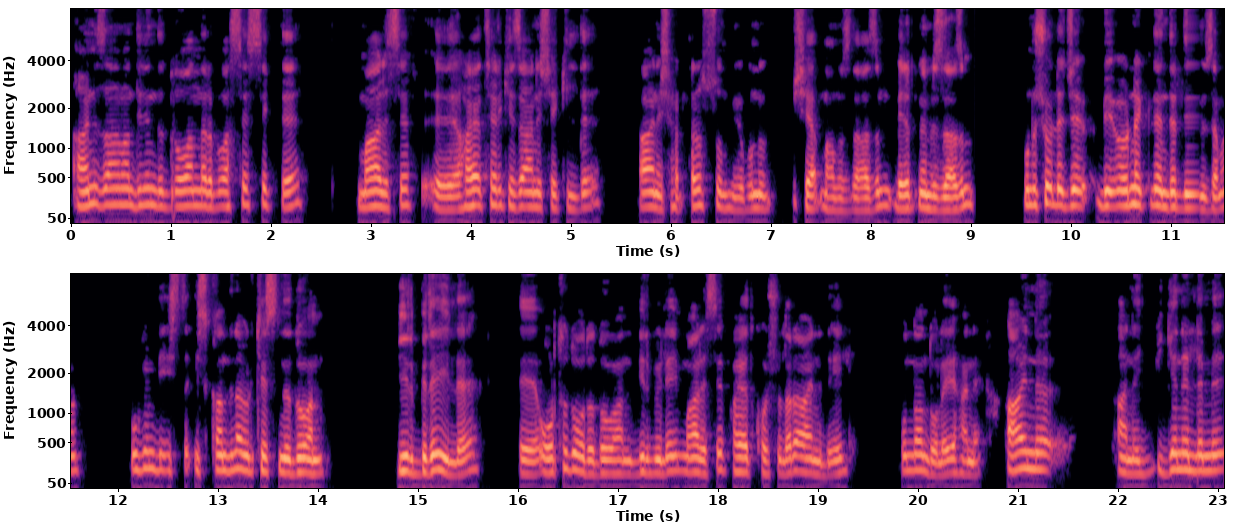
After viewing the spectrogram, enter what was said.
Aynı zamanda dilinde doğanları bahsetsek de maalesef e, hayat herkese aynı şekilde aynı şartları sunmuyor. Bunu şey yapmamız lazım, belirtmemiz lazım. Bunu şöylece bir örneklendirdiğimiz zaman bugün bir İskandinav ülkesinde doğan bir birey ile e, Orta Doğu'da doğan bir birey maalesef hayat koşulları aynı değil. Bundan dolayı hani aynı hani bir genelleme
